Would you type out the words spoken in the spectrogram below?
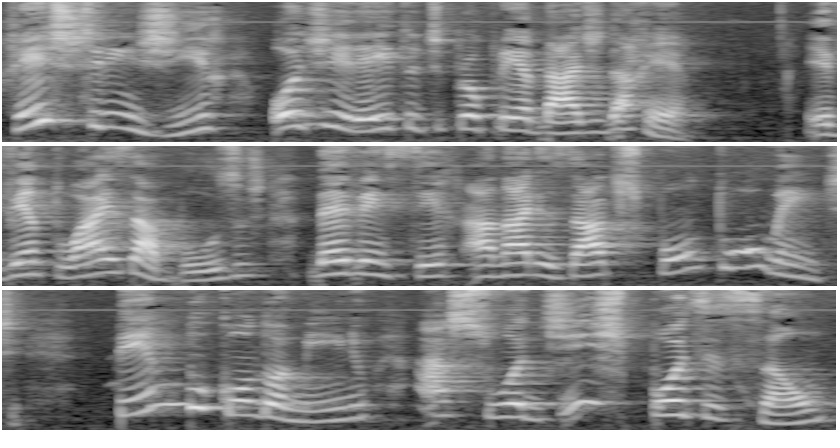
restringir o direito de propriedade da ré. Eventuais abusos devem ser analisados pontualmente, tendo o condomínio à sua disposição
